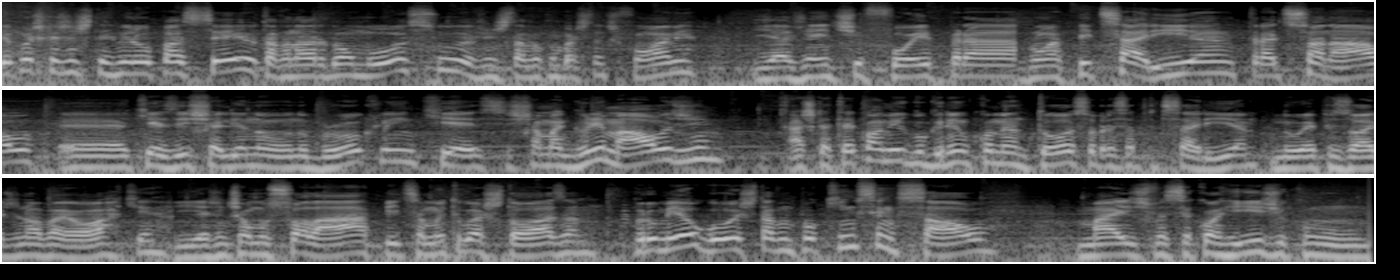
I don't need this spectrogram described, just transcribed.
Depois que a gente terminou o passeio, estava na hora do almoço, a gente estava com bastante fome e a gente foi para uma pizzaria tradicional é, que existe ali no, no Brooklyn, que é, se chama Grimaldi Acho que até o um amigo gringo comentou sobre essa pizzaria no episódio de Nova York. E a gente almoçou lá, pizza muito gostosa. Pro meu gosto, estava um pouquinho sem sal mas você corrige com.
